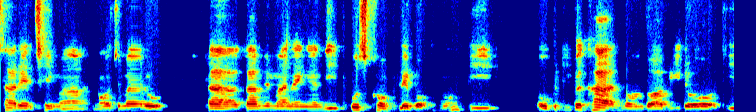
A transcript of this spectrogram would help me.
စားတဲ့အချိန်မှာเนาะကျမတို့ဒါကမြန်မာနိုင်ငံဒီ post conflict ပေါ့နော်ဒီဟိုပဋိပက္ခလွန်သွားပြီးတော့ဒီ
